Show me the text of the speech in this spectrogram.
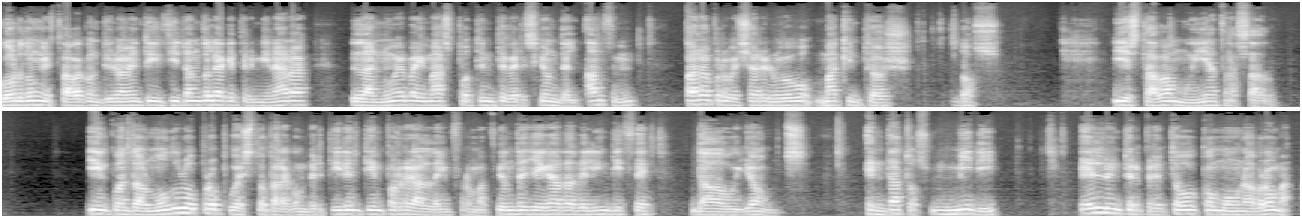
Gordon estaba continuamente incitándole a que terminara la nueva y más potente versión del Anthem para aprovechar el nuevo Macintosh 2. Y estaba muy atrasado. Y en cuanto al módulo propuesto para convertir en tiempo real la información de llegada del índice Dow Jones en datos MIDI, él lo interpretó como una broma,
